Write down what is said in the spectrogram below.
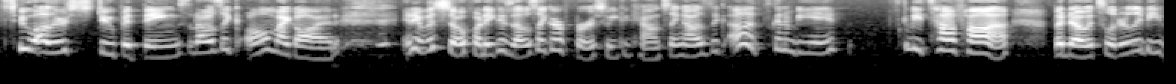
two other stupid things, and I was like, oh my god. And it was so funny because that was like our first week of counseling. I was like, oh, it's gonna be it's gonna be tough, huh? But no, it's literally be,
